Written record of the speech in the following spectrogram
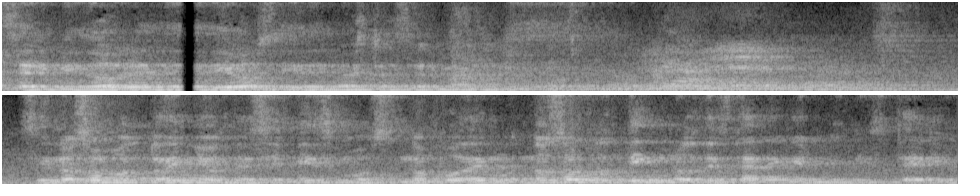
Servidores de Dios y de nuestras hermanas. Si no somos dueños de sí mismos, no podemos, no somos dignos de estar en el ministerio.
